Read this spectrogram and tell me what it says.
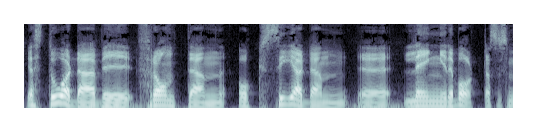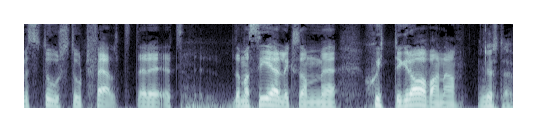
jag står där vid fronten och ser den eh, längre bort, alltså som ett stort, stort fält där, det ett, där man ser liksom eh, skyttegravarna Just det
